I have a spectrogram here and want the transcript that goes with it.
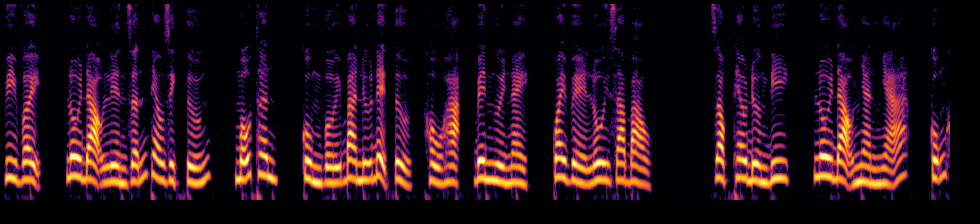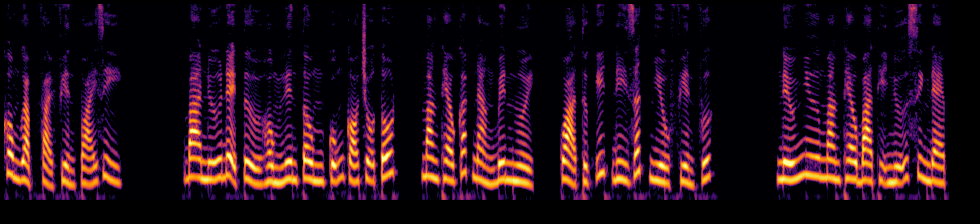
Vì vậy, lôi đạo liền dẫn theo dịch tướng, mẫu thân, cùng với ba nữ đệ tử, hầu hạ, bên người này, quay về lôi ra bảo. Dọc theo đường đi, lôi đạo nhàn nhã, cũng không gặp phải phiền toái gì. Ba nữ đệ tử Hồng Liên Tông cũng có chỗ tốt, mang theo các nàng bên người, quả thực ít đi rất nhiều phiền phức. Nếu như mang theo ba thị nữ xinh đẹp,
